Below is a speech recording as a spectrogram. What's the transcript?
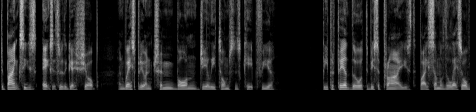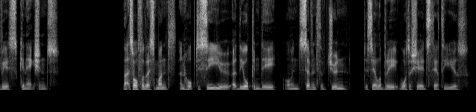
to Banksy's Exit Through the Gift Shop, and Westbury on Trym born J. Lee Thompson's Cape Fear. Be prepared, though, to be surprised by some of the less obvious connections. That's all for this month, and hope to see you at the open day on 7th of June to celebrate Watershed's 30 years.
